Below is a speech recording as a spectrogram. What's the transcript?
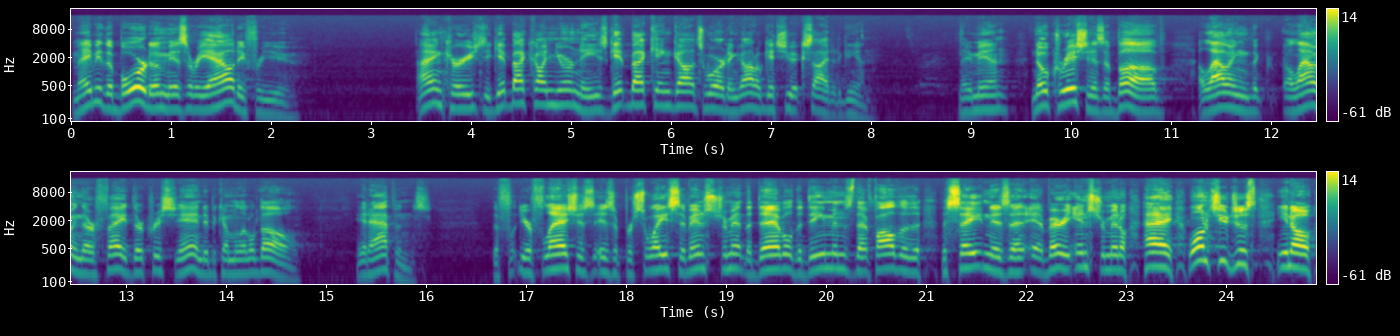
Maybe the boredom is a reality for you. I encourage you to get back on your knees, get back in God's Word, and God will get you excited again. Amen. No Christian is above allowing, the, allowing their faith, their Christianity, to become a little dull. It happens. The, your flesh is, is a persuasive instrument. The devil, the demons that follow the, the Satan is a, a very instrumental. Hey, why don't you just, you know,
